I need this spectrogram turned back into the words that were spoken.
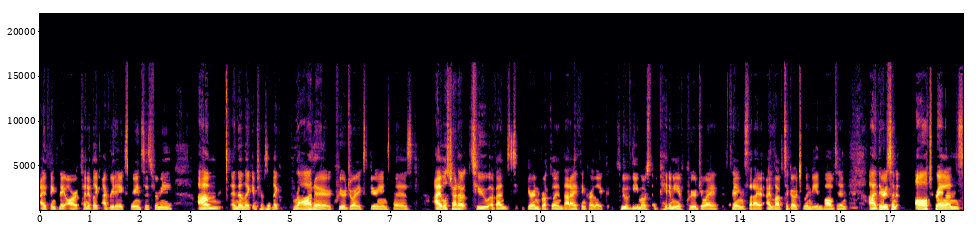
I think they are kind of like everyday experiences for me. Um, and then like in terms of like broader queer joy experiences, I will shout out two events here in Brooklyn that I think are like two of the most epitome of queer joy things that I, I love to go to and be involved in. Uh, there is an all trans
